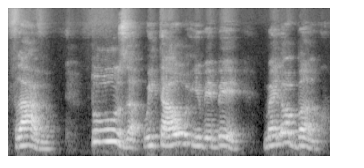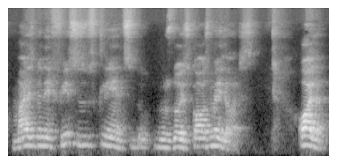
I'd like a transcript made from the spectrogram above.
Flávio, Tu usa o Itaú e o BB? Melhor banco, mais benefícios dos clientes do, dos dois, qual os melhores? Olha,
